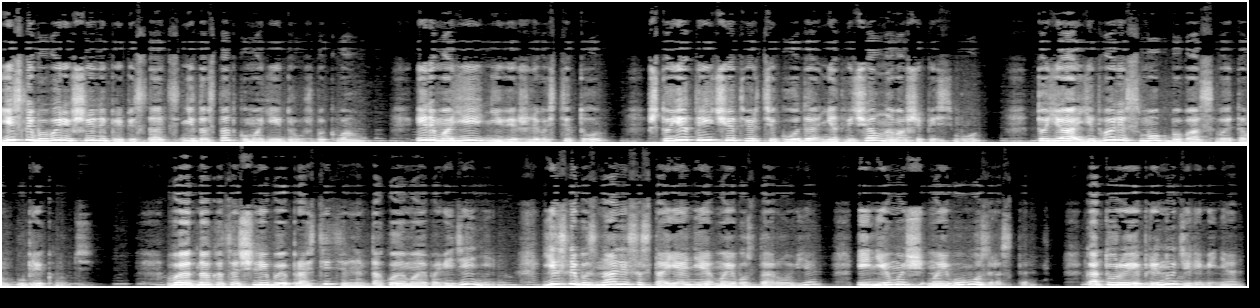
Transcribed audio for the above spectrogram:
если бы вы решили приписать недостатку моей дружбы к вам или моей невежливости то, что я три четверти года не отвечал на ваше письмо, то я едва ли смог бы вас в этом упрекнуть. Вы, однако, сочли бы простительным такое мое поведение, если бы знали состояние моего здоровья и немощь моего возраста, которые принудили меня,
